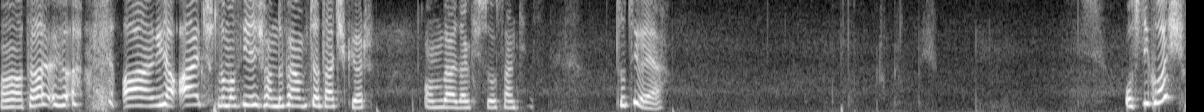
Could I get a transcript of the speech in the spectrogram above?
Aa, hata, aa, güzel. Ay tutulması yaşandı. Fenerbahçe hata çıkıyor. Onlar da Fiso Sanchez. Tutuyor ya. Osti koş.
